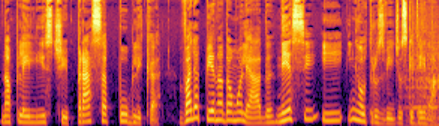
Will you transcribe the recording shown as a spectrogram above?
na playlist Praça Pública. Vale a pena dar uma olhada nesse e em outros vídeos que tem lá.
